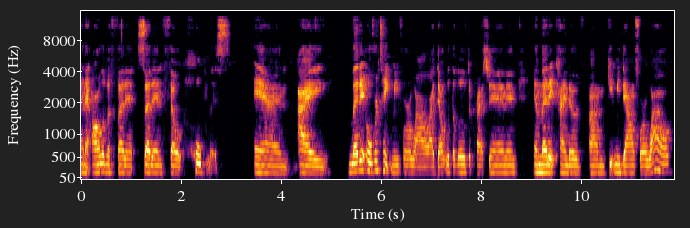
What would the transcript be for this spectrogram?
And I all of a sudden, felt hopeless. And I let it overtake me for a while. I dealt with a little depression and, and let it kind of um, get me down for a while.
